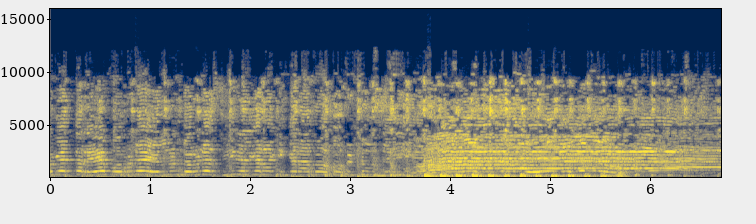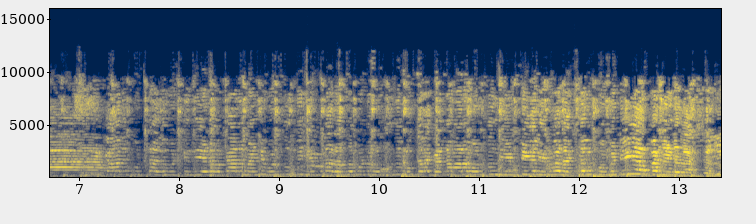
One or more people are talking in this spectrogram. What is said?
గీకర రేపు ఒరుడే ఎల్లుండి ఒరుడే సీరియల్గా నాకు ఇంకా నా రోజు ఒకటి ఉంటుంది. కుడికాలు పుట్టదు పుట్టింది ఎడవకాల మండి పుడుతుంది ఇప్పుడు రసపుడు పుడుతుంది ముక్కల గంట పుడుతుంది ఇంటికి ఇరవై లక్షలు పన్నెండు లక్షలు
